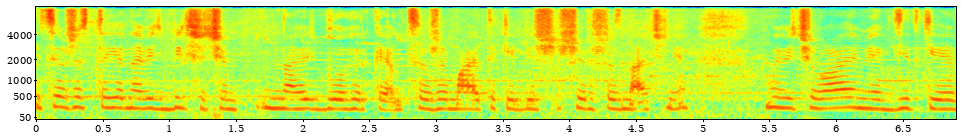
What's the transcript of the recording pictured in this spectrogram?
і це вже стає навіть більше, ніж навіть блогер-кемп. Це вже має таке більш ширше значення. Ми відчуваємо, як дітки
